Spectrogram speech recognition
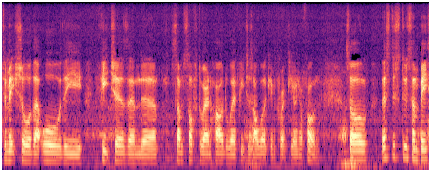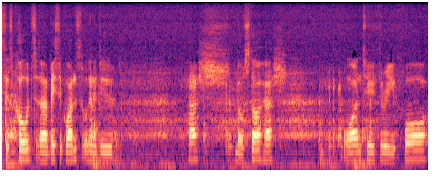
to make sure that all the features and uh, some software and hardware features are working correctly on your phone. So let's just do some basics codes, uh, basic ones. We're gonna do hash, no star hash, one, two, three, four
